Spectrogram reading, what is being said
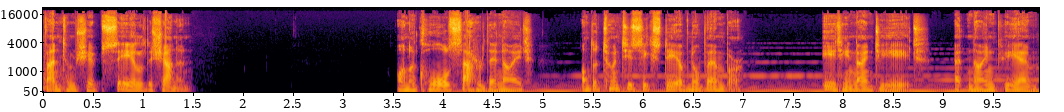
Phantom ships sailed the Shannon. On a cold Saturday night, on the 26th day of November, 1898, at 9 pm,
